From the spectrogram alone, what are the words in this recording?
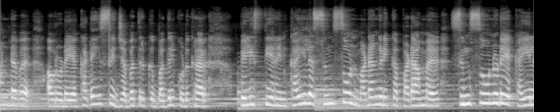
ஆண்டவர் அவருடைய கடைசி ஜெபத்திற்கு பதில் கொடுக்கிறார். பெலிஸ்தியரின் கையில சிம்சோன் மடங்கடிக்கப்படாமல் சிம்சோனுடைய கையில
